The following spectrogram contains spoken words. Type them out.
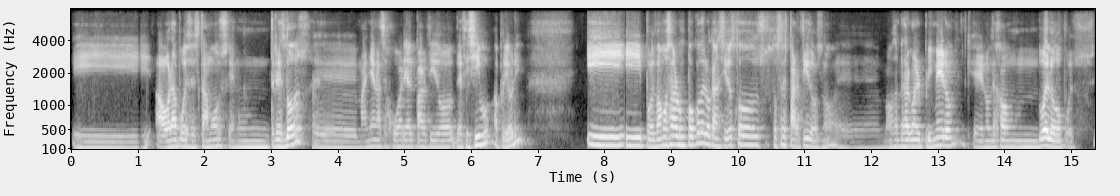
y ahora pues estamos en un 3-2. mañana se jugaría el partido decisivo, a priori. Y pues vamos a hablar un poco de lo que han sido estos, estos tres partidos, ¿no? Vamos a empezar con el primero, que nos deja un duelo, pues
